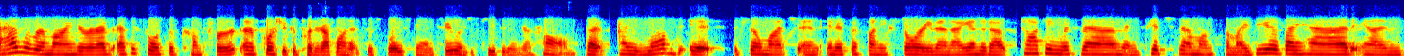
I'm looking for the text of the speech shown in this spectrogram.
as a reminder, as, as a source of comfort. And of course, you could put it up on its display stand too and just keep it in your home. But I loved it so much. And, and it's a funny story. Then I ended up talking with them and pitched them on some ideas I had. And,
